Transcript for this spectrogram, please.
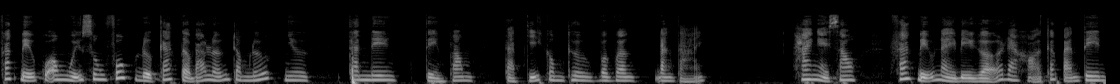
Phát biểu của ông Nguyễn Xuân Phúc được các tờ báo lớn trong nước như Thanh niên, Tiền phong, Tạp chí Công thương, vân vân đăng tải. Hai ngày sau, phát biểu này bị gỡ ra khỏi các bản tin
